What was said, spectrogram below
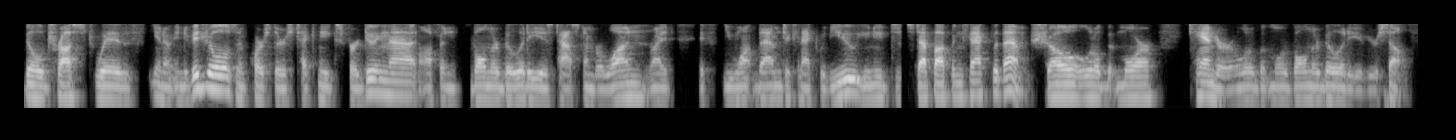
build trust with you know individuals and of course there's techniques for doing that. Often vulnerability is task number one right? If you want them to connect with you you need to step up and connect with them. Show a little bit more candor a little bit more vulnerability of yourself.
